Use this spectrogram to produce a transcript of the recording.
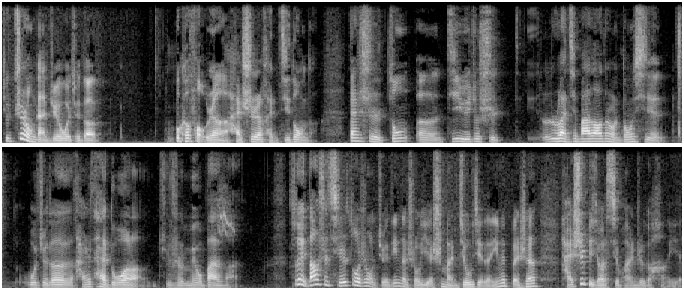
就这种感觉，我觉得不可否认啊，还是很激动的。但是综呃，基于就是乱七八糟那种东西，我觉得还是太多了，就是没有办法。所以当时其实做这种决定的时候也是蛮纠结的，因为本身还是比较喜欢这个行业的。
